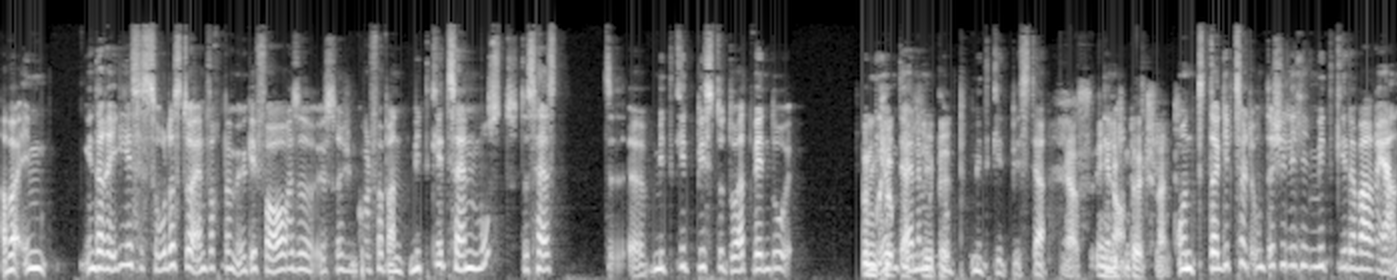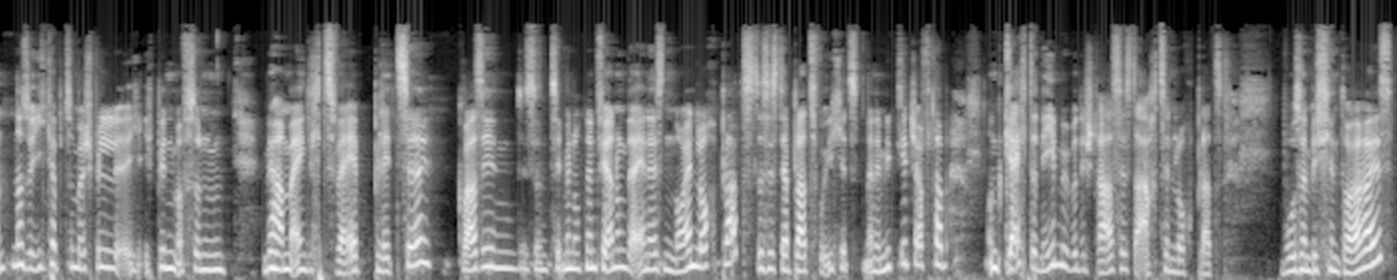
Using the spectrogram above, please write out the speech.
Aber im, in der Regel ist es so, dass du einfach beim ÖGV, also Österreichischen Golfverband, Mitglied sein musst. Das heißt, äh, Mitglied bist du dort, wenn du in Club irgendeinem Mitglied. Club Mitglied bist, ja. Ja, ist ähnlich genau. in Deutschland. Und da gibt's halt unterschiedliche Mitgliedervarianten. Also ich habe zum Beispiel, ich bin auf so einem, wir haben eigentlich zwei Plätze quasi in diesen zehn Minuten Entfernung. Der eine ist ein neun Lochplatz, das ist der Platz, wo ich jetzt meine Mitgliedschaft habe. Und gleich daneben über die Straße ist der 18 Lochplatz, wo es ein bisschen teurer ist.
